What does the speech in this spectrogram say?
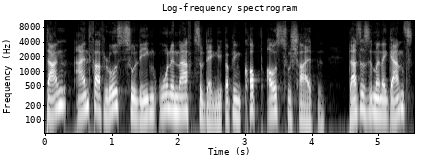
dann einfach loszulegen, ohne nachzudenken. Ich glaube, den Kopf auszuschalten. Das ist immer eine ganz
